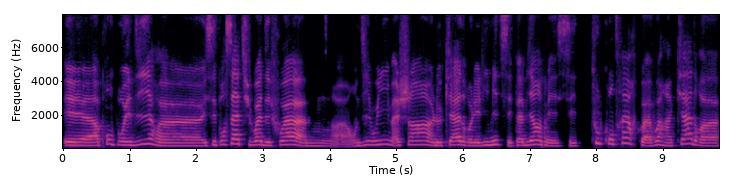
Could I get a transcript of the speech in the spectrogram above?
et euh, après on pourrait dire euh, et c'est pour ça tu vois des fois on dit oui machin le cadre les limites c'est pas bien mais c'est tout le contraire quoi. Avoir un cadre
